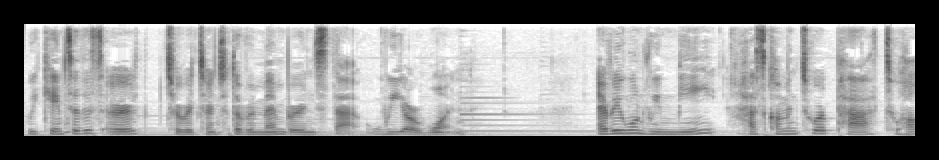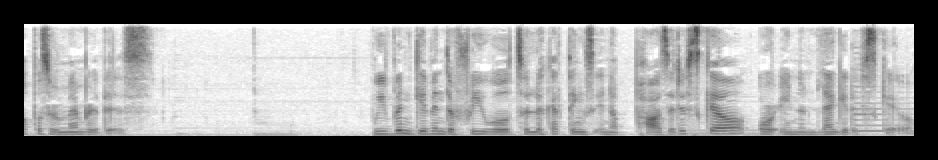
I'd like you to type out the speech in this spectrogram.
We came to this earth to return to the remembrance that we are one. Everyone we meet has come into our path to help us remember this. We've been given the free will to look at things in a positive scale or in a negative scale.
